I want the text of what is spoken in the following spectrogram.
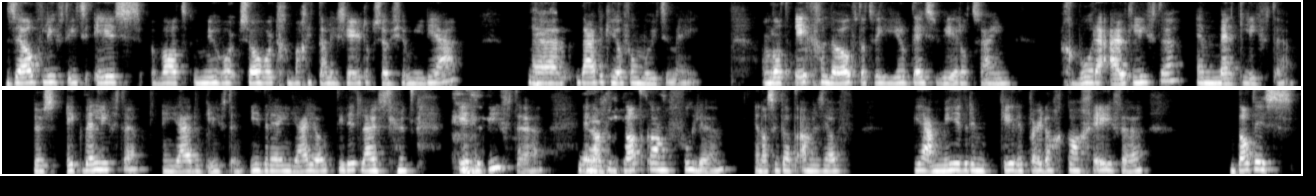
zelfliefde iets is wat nu wordt, zo wordt gebagitaliseerd op social media. Ja. Um, daar heb ik heel veel moeite mee. Omdat ik geloof dat we hier op deze wereld zijn geboren uit liefde en met liefde. Dus ik ben liefde en jij bent liefde en iedereen, jij ook die dit luistert, is liefde. En als ik dat kan voelen en als ik dat aan mezelf ja, meerdere keren per dag kan geven, dat is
